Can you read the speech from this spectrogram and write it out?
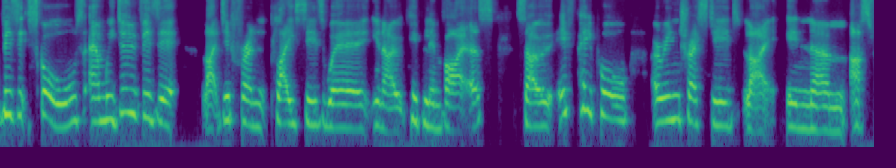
visit schools, and we do visit like different places where you know people invite us. So if people are interested, like in um, us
